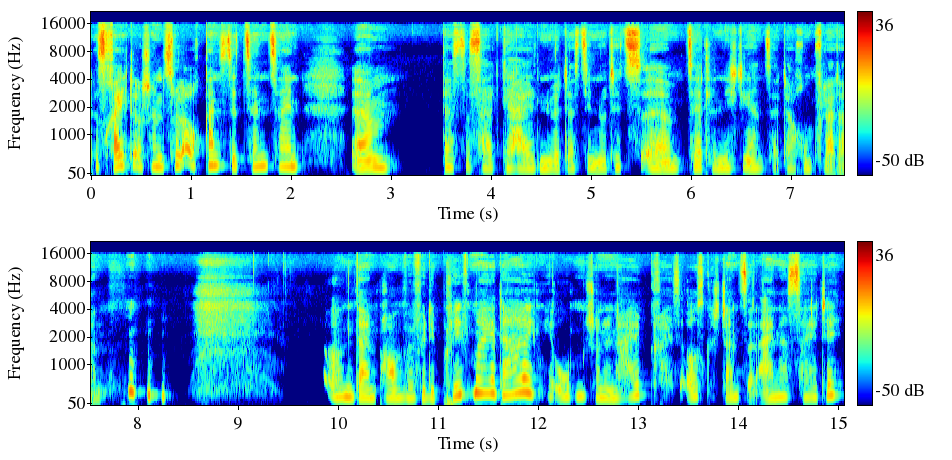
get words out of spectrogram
Das reicht auch schon. Es soll auch ganz dezent sein, ähm, dass das halt gehalten wird, dass die Notizzettel nicht die ganze Zeit herumflattern. Und dann brauchen wir für die Briefmarke, da habe ich mir oben schon einen Halbkreis ausgestanzt an einer Seite.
